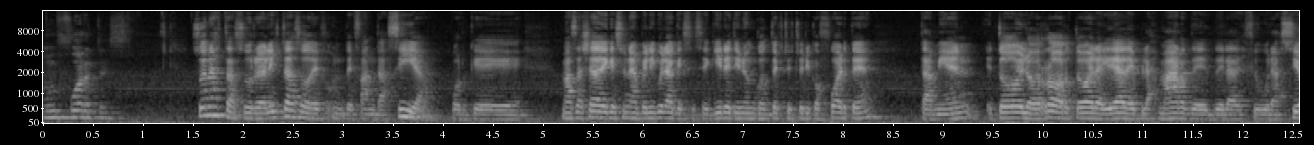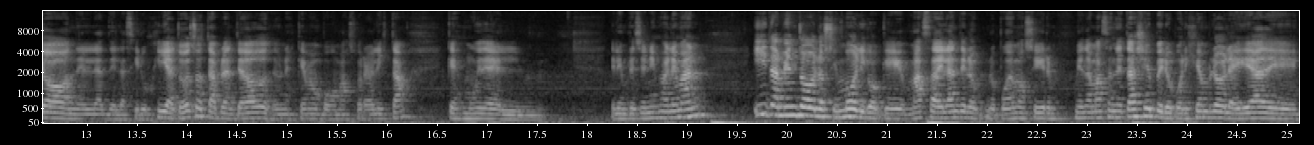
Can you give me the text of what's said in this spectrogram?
muy fuertes son hasta surrealistas o de, fantasía, porque más allá de que es una película que si se quiere tiene un contexto histórico fuerte, también todo el horror, toda la idea de plasmar de, la desfiguración, de la, de la, cirugía, todo eso está planteado desde un esquema un poco más surrealista, que es muy del, impresionismo alemán. Y también todo lo simbólico, que más adelante lo, podemos ir viendo más en detalle, pero por ejemplo la idea de,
